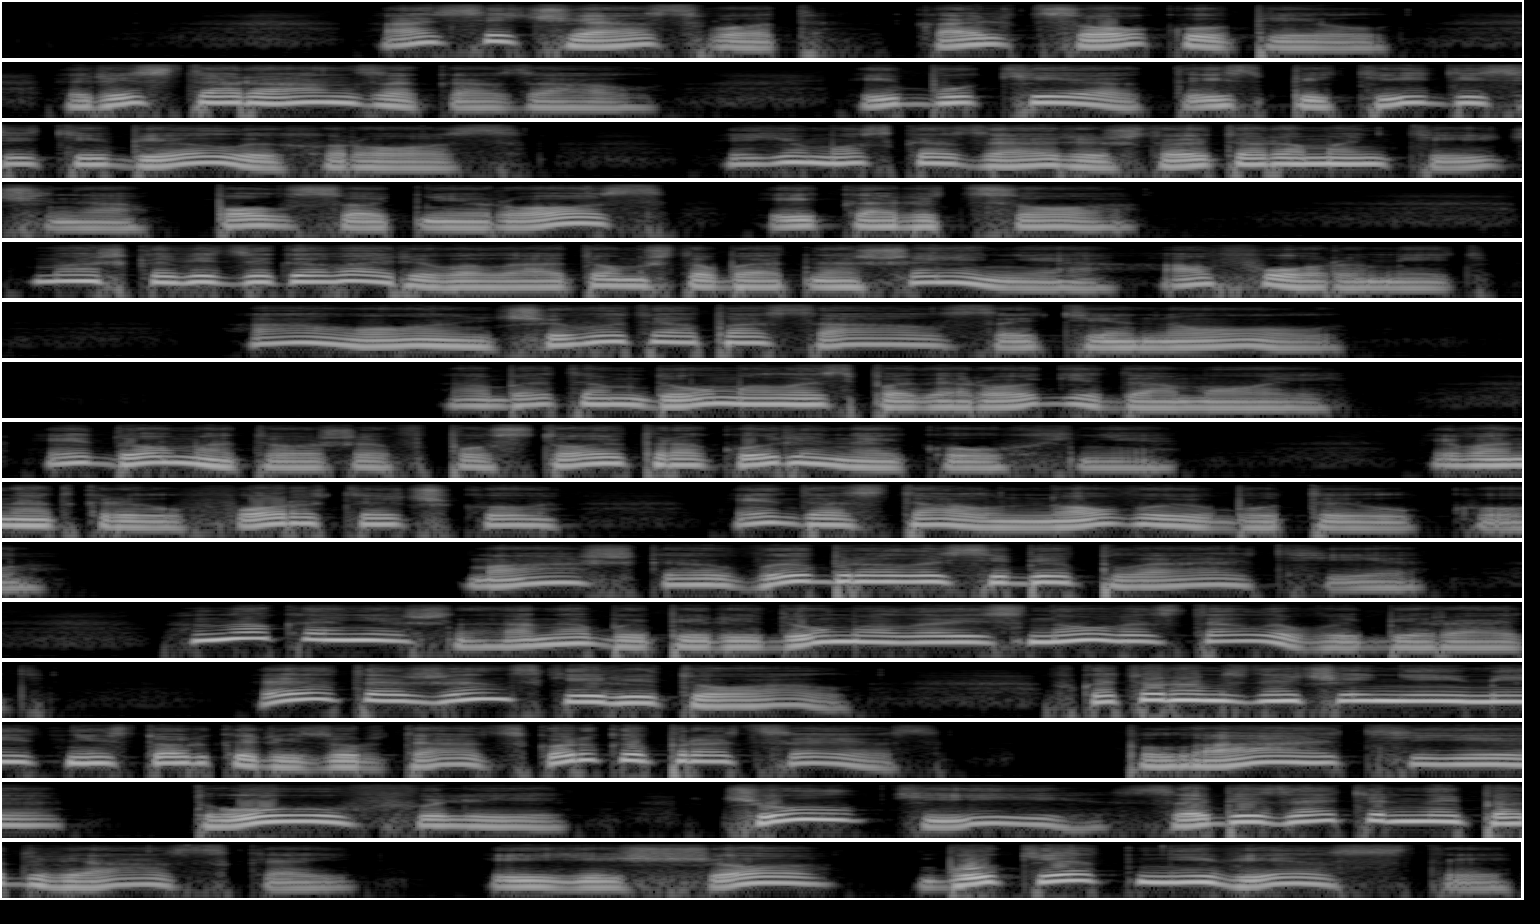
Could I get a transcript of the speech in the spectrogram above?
А сейчас вот кольцо купил, ресторан заказал и букет из пятидесяти белых роз. Ему сказали, что это романтично, полсотни роз и кольцо. Машка ведь заговаривала о том, чтобы отношения оформить. А он чего-то опасался, тянул. Об этом думалось по дороге домой. И дома тоже, в пустой прокуренной кухне. Иван открыл форточку и достал новую бутылку. Машка выбрала себе платье. Но, конечно, она бы передумала и снова стала выбирать. Это женский ритуал, в котором значение имеет не столько результат, сколько процесс. Платье, туфли, чулки с обязательной подвязкой и еще букет невесты,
